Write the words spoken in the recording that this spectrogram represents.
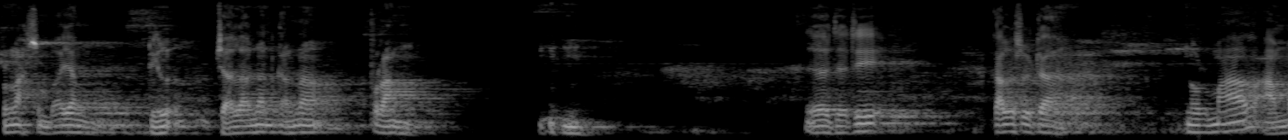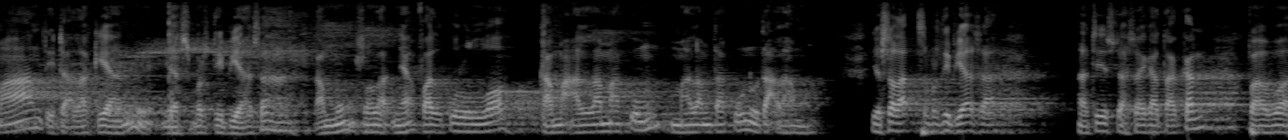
pernah sembahyang di jalanan karena perang. ya jadi kalau sudah normal, aman, tidak lagi ya seperti biasa. Kamu sholatnya fadkurullah kama alamakum malam takunu ta'lamu. Ya sholat seperti biasa. Nanti sudah saya katakan bahwa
